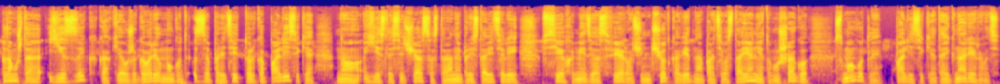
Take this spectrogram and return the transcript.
Потому что язык, как я уже говорил, могут запретить только политики, но если сейчас со стороны представителей всех медиасфер очень четко видно противостояние этому шагу, смогут ли политики это игнорировать?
